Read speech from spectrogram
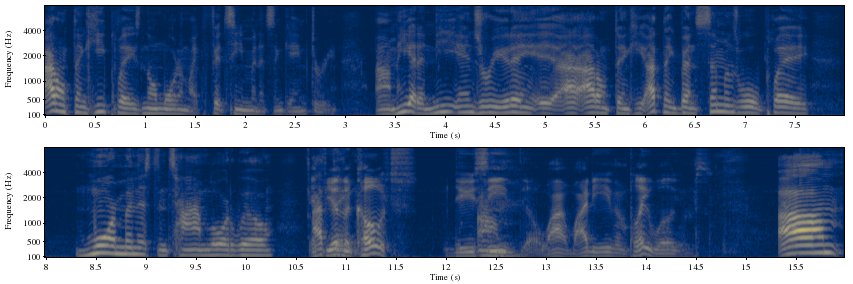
I don't think he plays no more than like 15 minutes in game three. Um, he had a knee injury. It ain't. It, I, I don't think he. I think Ben Simmons will play more minutes than Time Lord will. If I you're the coach, do you see why? Why do you even play Williams? Um,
